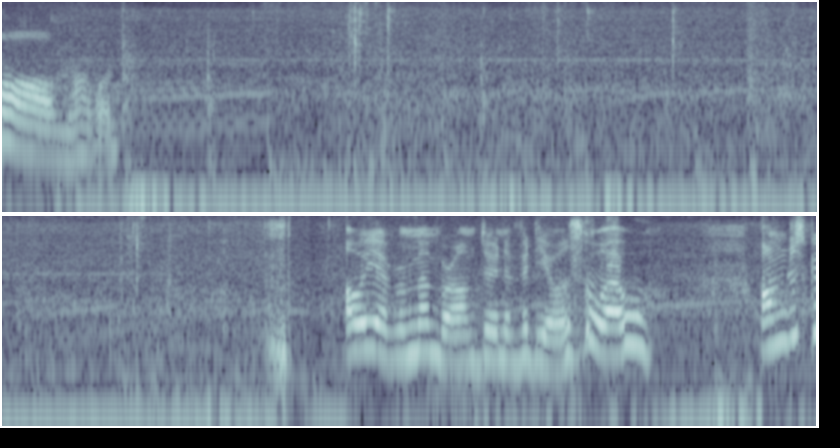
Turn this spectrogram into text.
Oh my god. Oh yeah, remember I'm doing a video as well. I'm just gonna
